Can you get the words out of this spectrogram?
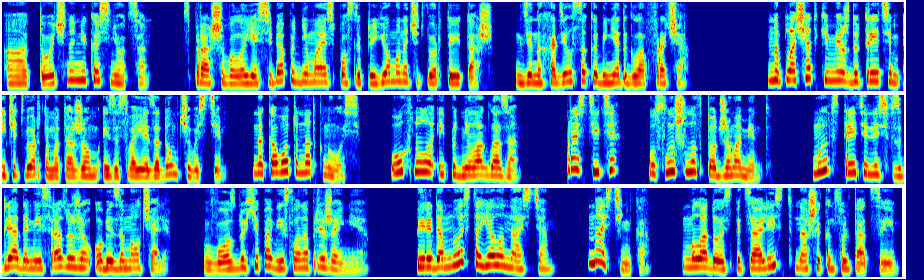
«А точно не коснется?» спрашивала я себя, поднимаясь после приема на четвертый этаж, где находился кабинет главврача. На площадке между третьим и четвертым этажом из-за своей задумчивости на кого-то наткнулась, ухнула и подняла глаза. «Простите», — услышала в тот же момент. Мы встретились взглядами и сразу же обе замолчали. В воздухе повисло напряжение. Передо мной стояла Настя. Настенька, молодой специалист нашей консультации.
